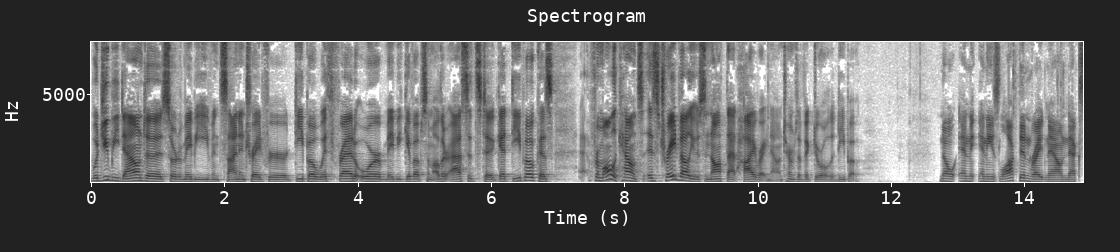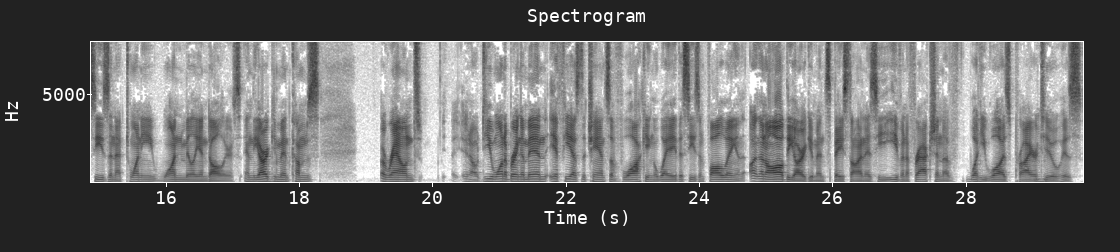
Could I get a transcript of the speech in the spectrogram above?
would you be down to sort of maybe even sign and trade for Dipo with Fred or maybe give up some other assets to get Dipo cuz from all accounts, his trade value is not that high right now in terms of Victor Oladipo. No, and and he's locked in right now next season at twenty one million dollars, and the argument comes around. You know, do you want to bring him in if he has the chance of walking away the season following, and and all the arguments based on is he even a fraction of what he was prior mm-hmm. to his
